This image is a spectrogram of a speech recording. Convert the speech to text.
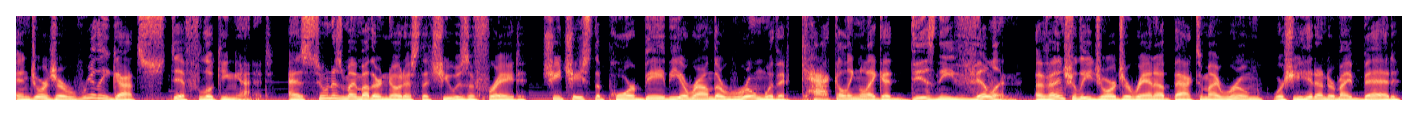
and Georgia really got stiff looking at it. As soon as my mother noticed that she was afraid, she chased the poor baby around the room with it, cackling like a Disney villain. Eventually, Georgia ran up back to my room where she hid under my bed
